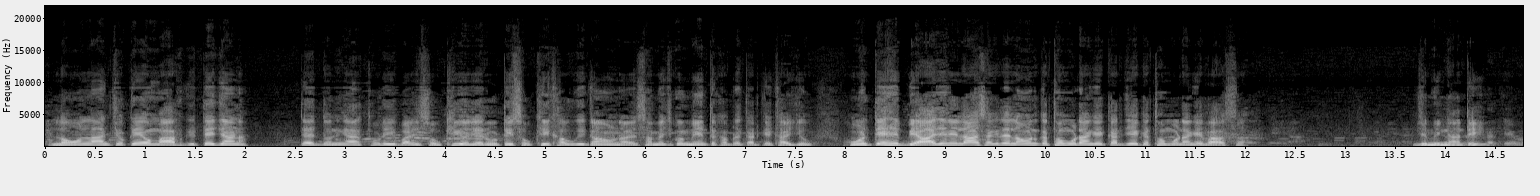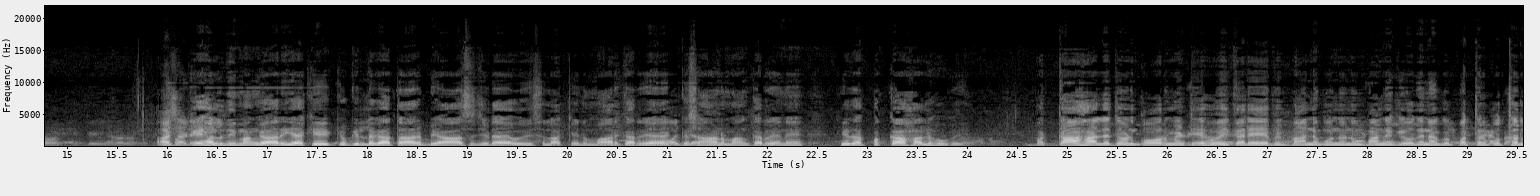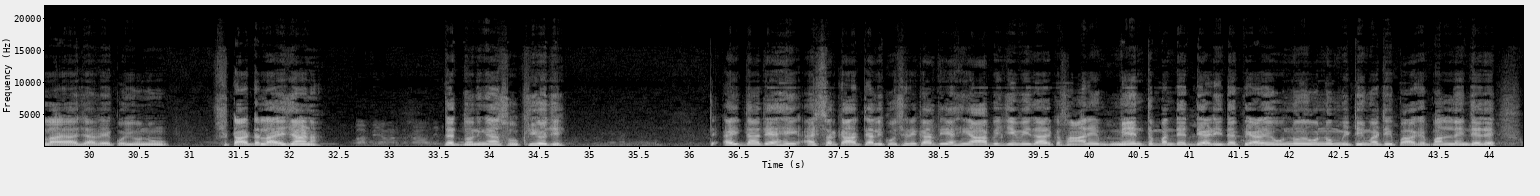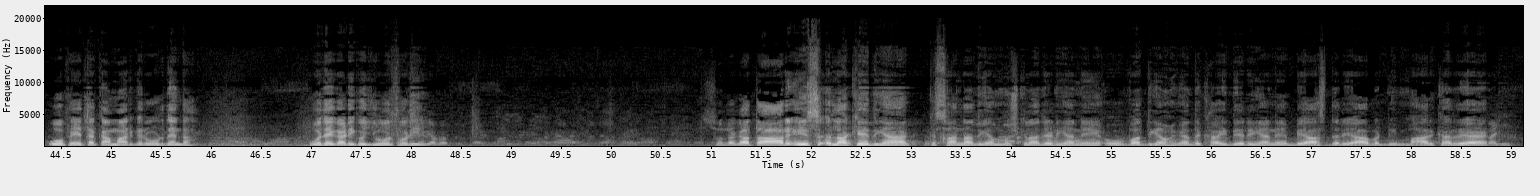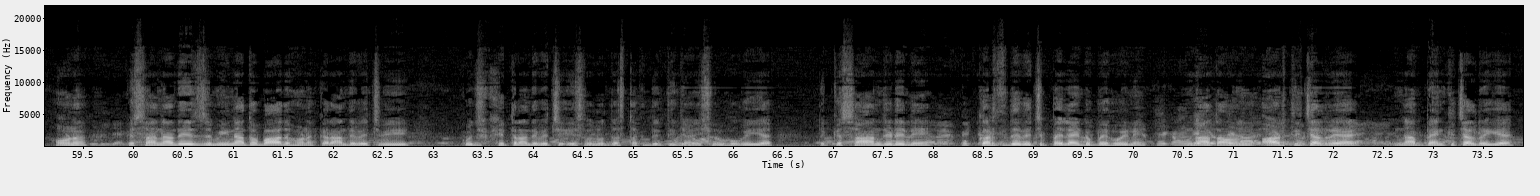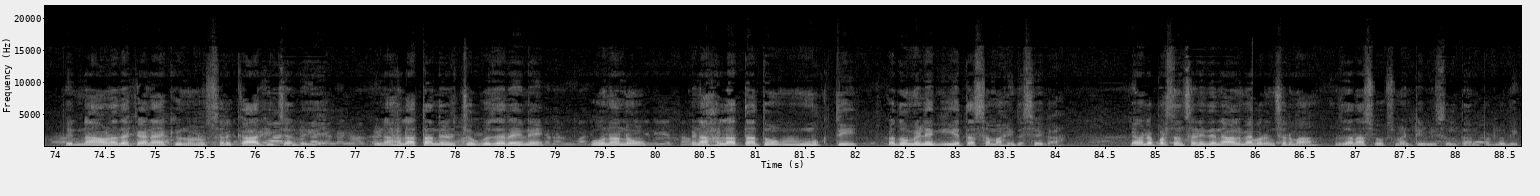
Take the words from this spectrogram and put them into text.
ਲੋਨ ਲਾਂ ਚੁੱਕੇ ਉਹ ਮਾਫ ਕੀਤੇ ਜਾਣ ਤੇ ਦੁਨੀਆ ਥੋੜੀ ਬਾਲੀ ਸੌਖੀ ਹੋ ਜਾਏ ਰੋਟੀ ਸੌਖੀ ਖਾਊਗੀ ਗਾਂ ਆਉਣ ਵਾਲੇ ਸਮੇਂ 'ਚ ਕੋਈ ਮਿਹਨਤ ਖਪੜ ਕਰਕੇ ਖਾਈ ਜਾਊ। ਹੁਣ ਤੇ ਅਸੀਂ ਵਿਆਜ ਨਹੀਂ ਲਾ ਸਕਦੇ ਲੋਨ ਕਿੱਥੋਂ ਮੋੜਾਂਗੇ ਕਰਜ਼ੇ ਕਿੱਥੋਂ ਮੋੜਾਂਗੇ ਵਾਪਸ? ਜ਼ਮੀਨਾਂ ਤੇ ਹੀ। ਆ ਸਾਡੇ ਹੱਲ ਦੀ ਮੰਗ ਆ ਰਹੀ ਹੈ ਕਿ ਕਿਉਂਕਿ ਲਗਾਤਾਰ ਬਿਆਸ ਜਿਹੜਾ ਹੈ ਉਹ ਇਸ ਇਲਾਕੇ ਨੂੰ ਮਾਰ ਕਰ ਰਿਹਾ ਹੈ। ਕਿਸਾਨ ਮੰਗ ਕਰ ਰਹੇ ਨੇ ਕਿ ਇਹਦਾ ਪੱਕਾ ਹੱਲ ਹੋਵੇ। ਪੱਕਾ ਹੱਲ ਤੇ ਹੁਣ ਗਵਰਨਮੈਂਟ ਇਹੋ ਹੀ ਕਰੇ ਵੀ ਬੰਨ ਬੁੰਨ ਨੂੰ ਬੰਨ ਕੇ ਉਹਦੇ ਨਾਲ ਕੋਈ ਪੱਥਰ ਪੁੱਥਰ ਲਾਇਆ ਜਾਵੇ, ਕੋਈ ਉਹਨੂੰ ਸਟੱਡ ਲਾਏ ਜਾਣ ਤੇ ਦੁਨੀਆ ਸੁਖੀ ਹੋ ਜੇ। ਤੇ ਐਦਾਂ ਤੇ ਅਸੀਂ ਸਰਕਾਰ ਤੇ ਹਾਲੇ ਕੁਝ ਨਹੀਂ ਕਰਦੀ, ਅਸੀਂ ਆਪ ਹੀ ਜ਼ਿਮੀਦਾਰ ਕਿਸਾਨ ਹੀ, ਮਿਹਨਤ ਬੰਦੇ ਦਿਹਾੜੀ ਦੇ ਪਿਆਲੇ ਉਹਨੂੰ ਉਹਨੂੰ ਮਿੱਟੀ ਮਾਟੀ ਪਾ ਕੇ ਬੰਨ ਲੈਂਦੇ ਤੇ ਉਹ ਫੇਰ ਧੱਕਾ ਮਾਰ ਕੇ ਰੋੜ ਦਿੰਦਾ। ਉਹਦੇ ਗਾੜੀ ਕੋਈ ਜ਼ੋਰ ਥੋੜੀ ਹੈ। ਸੋ ਲਗਾਤਾਰ ਇਸ ਇਲਾਕੇ ਦੀਆਂ ਕਿਸਾਨਾਂ ਦੀਆਂ ਮੁਸ਼ਕਲਾਂ ਜਿਹੜੀਆਂ ਨੇ, ਉਹ ਵਧਦੀਆਂ ਹੋਈਆਂ ਦਿਖਾਈ ਦੇ ਰਹੀਆਂ ਨੇ। ਬਿਆਸ ਦਰਿਆ ਵੱਡੀ ਮਾਰ ਕਰ ਰਿਹਾ ਹੈ। ਹੁਣ ਕਿਸਾਨਾਂ ਦੇ ਜ਼ਮੀਨਾਂ ਤੋਂ ਬਾਅਦ ਹੁਣ ਘਰਾਂ ਦੇ ਵਿੱਚ ਵੀ ਕੁਝ ਖੇਤਰਾਂ ਦੇ ਵਿੱਚ ਇਸ ਵੱਲੋਂ ਦਸਤਕ ਦਿੱਤੀ ਜਾਣੀ ਸ਼ੁਰੂ ਹੋ ਗਈ ਹੈ। ਤੇ ਕਿਸਾਨ ਜਿਹੜੇ ਨੇ, ਉਹ ਕਰਜ਼ ਦੇ ਵਿੱਚ ਪਹਿਲਾਂ ਹੀ ਡੁੱਬੇ ਹੋਏ ਨੇ। ਨਾ ਤਾਂ ਉਹਨਾਂ ਨੂੰ ਆੜਤੀ ਚੱਲ ਰਿਹਾ ਹੈ, ਨਾ ਬੈਂਕ ਚੱਲ ਰਹੀ ਹੈ ਤੇ ਨਾ ਉਹਨਾਂ ਦਾ ਕਹਿਣਾ ਹੈ ਕਿ ਉਹਨਾਂ ਨੂੰ ਸਰਕਾਰ ਹੀ ਚੱਲ ਰਹੀ ਹੈ। ਇਹਨਾਂ ਹਾਲਾਤਾਂ ਦੇ ਵਿੱਚੋਂ ਗੁਜ਼ਰ ਰਹੇ ਨੇ। ਉਹਨਾਂ ਨੂੰ ਇਹਨਾਂ ਹਾਲਾਤਾਂ ਤੋਂ ਮੁਕਤੀ ਕਦੋਂ ਮਿਲੇਗੀ ਇਹ ਤਾਂ ਸਮਾਂ ਹੀ ਦੱਸੇਗਾ। ਕੈਮਰਾ ਪਰਸਨ ਸਣੀ ਦੇ ਨਾਲ ਮੈਂ ਵਰੁਣ ਸ਼ਰਮਾ, ਰੋਜ਼ਾਨਾ ਸਪੋਕਸਮੈਨ ਟੀਵੀ ਸੁਲਤਾਨਪੁਰ ਲੋਧੀ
